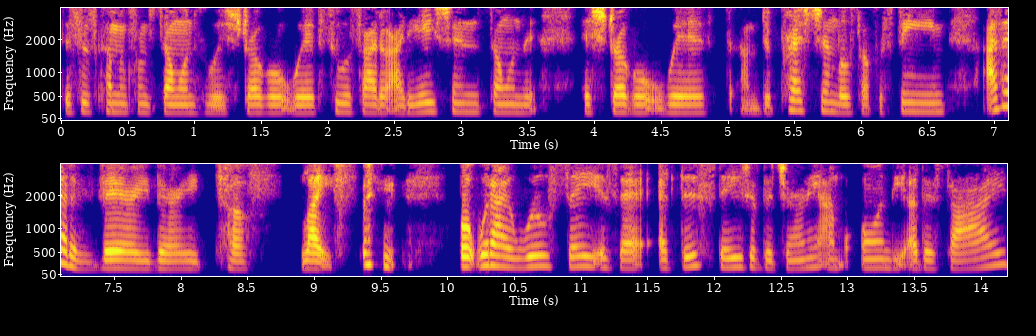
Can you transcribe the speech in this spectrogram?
This is coming from someone who has struggled with suicidal ideation, someone that has struggled with um, depression, low self esteem. I've had a very, very tough life. but what I will say is that at this stage of the journey, I'm on the other side.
